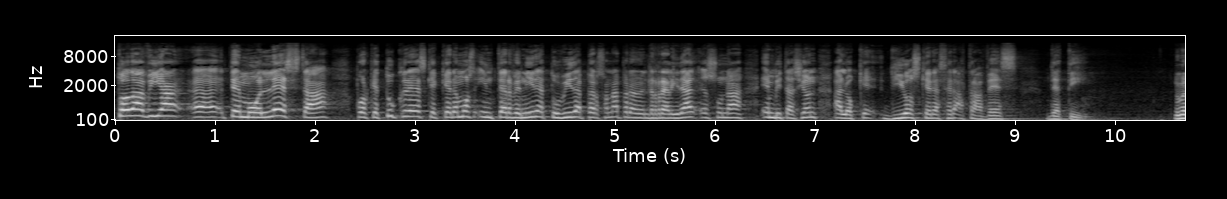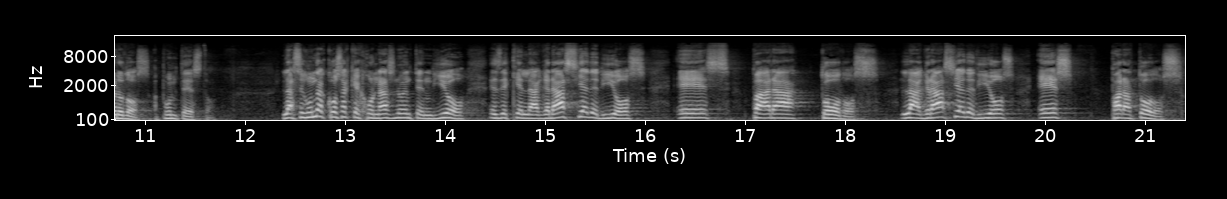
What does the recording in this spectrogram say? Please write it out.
todavía uh, te molesta porque tú crees que queremos intervenir en tu vida personal, pero en realidad es una invitación a lo que Dios quiere hacer a través de ti? Número dos, apunte esto. La segunda cosa que Jonás no entendió es de que la gracia de Dios es para todos. La gracia de Dios es para todos.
